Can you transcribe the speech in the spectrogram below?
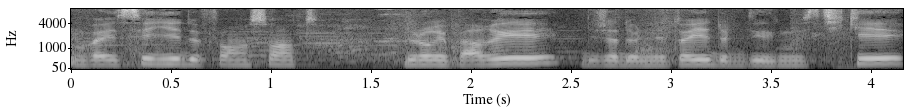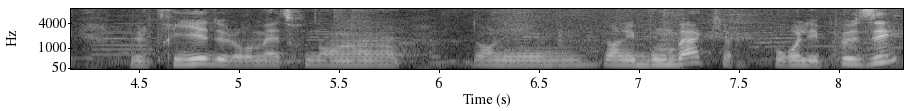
on va essayer de faire en sorte de le réparer, déjà de le nettoyer, de le diagnostiquer, de le trier, de le remettre dans dans les, dans les bons bacs pour les peser.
